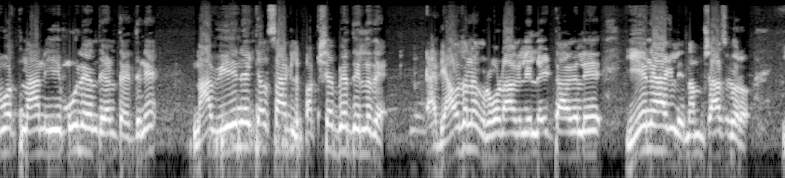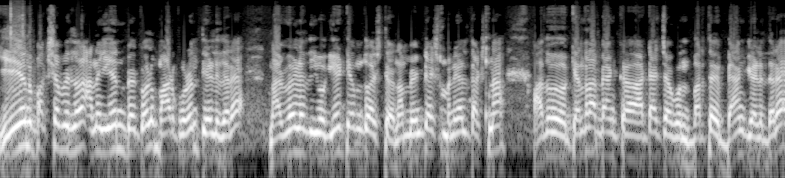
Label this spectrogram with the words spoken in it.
ಇವತ್ತು ನಾನು ಈ ಮೂಲೆಯಿಂದ ಹೇಳ್ತಾ ಇದ್ದೀನಿ. ನಾವು ಏನೇ ಕೆಲಸ ಆಗಲಿ, ಪಕ್ಷ ಭೇದ ಇಲ್ಲದೆ. ಅದು ಯಾವ್ದನ್ನ ರೋಡ್ ಆಗಲಿ, ಲೈಟ್ ಆಗಲಿ, ಏನೇ ಆಗಲಿ ನಮ್ಮ ಶಾಸಕರು. ಏನು ಪಕ್ಷ ಭೇದ ಅಣ್ಣ ಏನು ಬೇಕು ಮಾಡ್ಕೊಡು ಅಂತ ಹೇಳಿದ್ದಾರೆ ನಾವು ಹೇಳೋದು ಇವಾಗ ಎ ಟಿ ಎಮ್ದು ಅಷ್ಟೇ. ನಮ್ಮ ವೆಂಕಟೇಶ್ ಮನೆ ತಕ್ಷಣ ಅದು ಕೆನರಾ ಬ್ಯಾಂಕ್ ಅಟ್ಯಾಚ್ ಆಗಿ ಒಂದು ಬರ್ತೇವೆ ಬ್ಯಾಂಕ್ ಹೇಳಿದ್ದಾರೆ.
